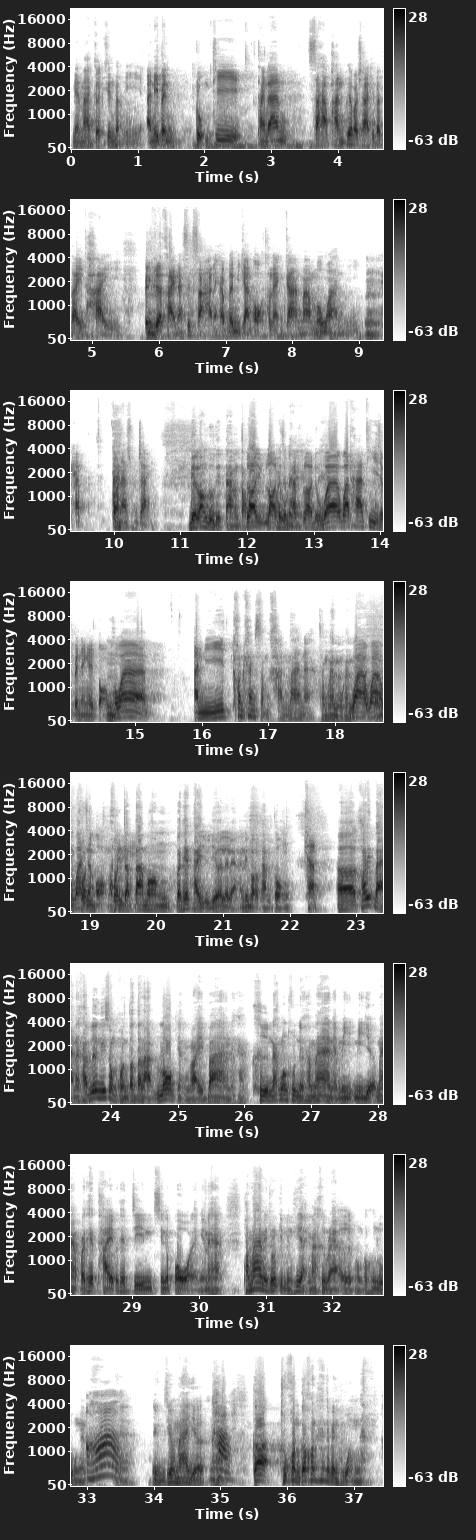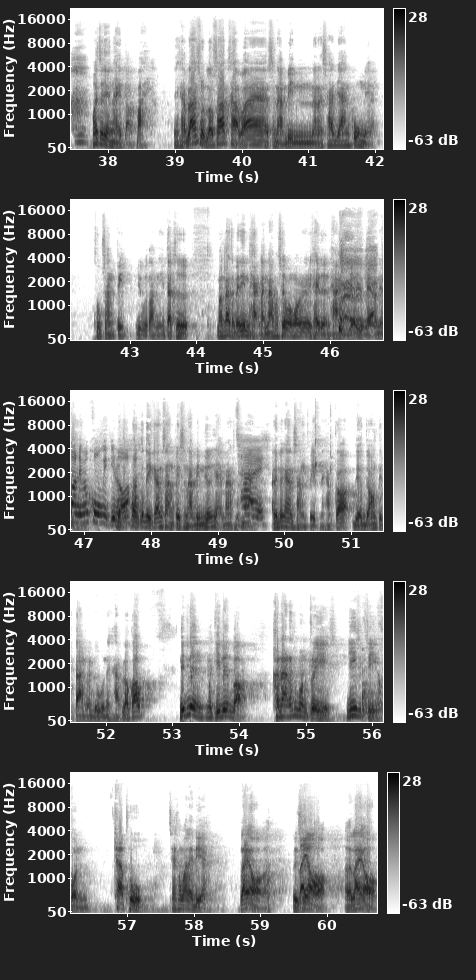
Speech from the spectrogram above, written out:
เมียนมาเกิดขึ้นแบบนี้ อันนี้เป็นกลุ่มที่ทางด้านสหพันธ์เพื่อประชาธิปไตยไทย เป็นเครือข่ายนักศึกษานะครับ ได้มีการออกแถลงการณ์มาเมื่อวานนี้อืมนะครับก็น่าสนใจ เดี๋ยวลองดูติดตามต่อรอรอดูว่าจะเป็นครับยังไงรอดูว่าว่าท่าทีจะเป็นยังไงต่ออมเพราะว่าอันนี้ค่อนข้างสำคัญมากนะสำคัญสำคัญว่าว่าตอนนี้ว่าคนจะออกมาคนยังไงจับตามองประเทศไทยอยู่เยอะเลยแหละ อันนี้บอกตามตรง ครับเอ่อ ข้อที่8นะครับเรื่องนี้ส่งผลต่อตลาดโลกอย่างไรบ้างนะครับคือนักลงทุนในพม่าเนี่ยมีมีเยอะมากประเทศไทยประเทศจีนสิงคโปร์อะไรอย่างเงี้ยนะฮะพม่ามีธุรกิจหนึ่งที่ใหญ่มากคือแรเอิร์ผมก็เพิ่งรู้เหมือนกันอ๋อนะอยู่ที่พม่าเยอะนะค่ะก็ทุกคนก็ค่อนข้างจะเป็นห่วงเหมือนกันว่าจะยังไงต่อไปนะครับล่าสุดเราทราบข่าวว่าสนามบินนานาชาติย่างกุ้งเนี่ย ถูกสั่งปิดอยู่ตอนนี้ แต่คือมันก็อาจจะไม่ได้อิมแพกอะไรมากเพราะเชื่อว่าไม่มีใครเดินทางอยู่เยอะอยู่แล้วเยตอนนี้มันโควิดอยู่แล้วอะปกติการสั่งปิดสนามบินเรื่องใหญ่มากถูกไหมใช่อันนี้เป็นการสั่งปิดนะครับ ก็เดี๋ยวลองติดตามกันดูนะครับ แล้วก็นิดนึงเมื่อกี้ลืมบอกคณะรัฐมนตรี 24 คนครับถูกใช้คำว่าอะไรเดียไล่ออกเหรอหรือไล่ออกเออไล่ออก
